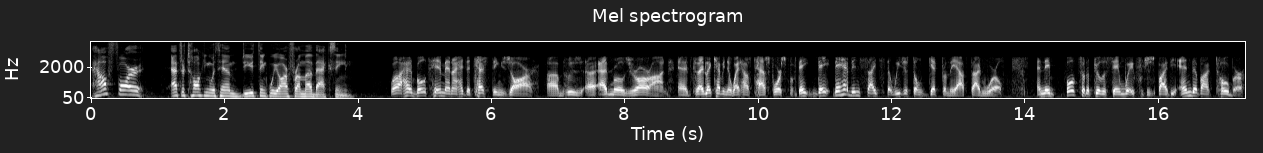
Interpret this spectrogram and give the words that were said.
how far after talking with him do you think we are from a vaccine? Well, I had both him and I had the testing czar, um, who's uh, Admiral Giroir on, because I like having the White House task force. But they, they they have insights that we just don't get from the outside world, and they both sort of feel the same way, which is by the end of October.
